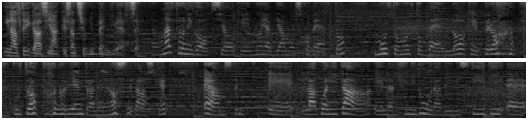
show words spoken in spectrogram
in altri casi anche sanzioni ben diverse. Un altro negozio che noi abbiamo scoperto, molto molto bello, che però purtroppo non rientra nelle nostre tasche, è Amstreet e la qualità e la rifinitura dei vestiti è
